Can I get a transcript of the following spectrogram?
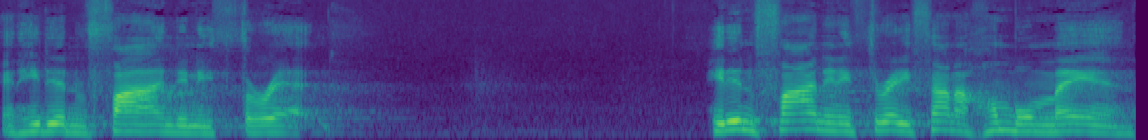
and he didn't find any threat. He didn't find any threat. He found a humble man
